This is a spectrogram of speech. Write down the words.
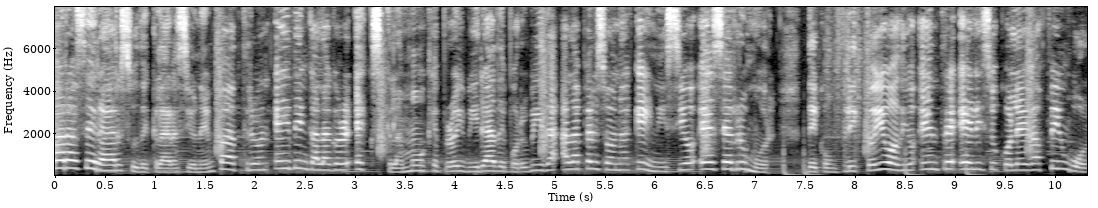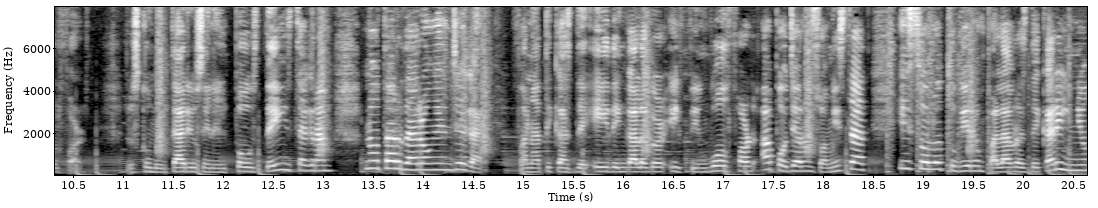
Para cerrar su declaración en Patreon, Aiden Gallagher exclamó que prohibirá de por vida a la persona que inició ese rumor de conflicto y odio entre él y su colega Finn Wolfhard. Los comentarios en el post de Instagram no tardaron en llegar. Fanáticas de Aiden Gallagher y Finn Wolfhard apoyaron su amistad y solo tuvieron palabras de cariño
